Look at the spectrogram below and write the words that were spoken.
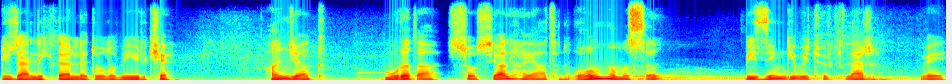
güzelliklerle dolu bir ülke. Ancak burada sosyal hayatın olmaması bizim gibi Türkler ve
